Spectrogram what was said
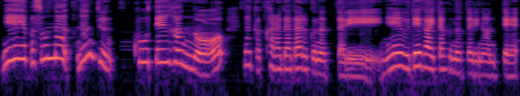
ねやっぱそんな、なんていう、好転反応？なんか体だるくなったり、ね腕が痛くなったりなんて、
